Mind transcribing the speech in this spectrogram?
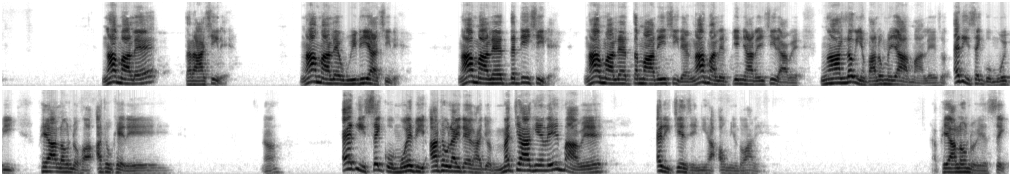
ငါမှလည်းသရာရှိတယ်ငါမှလည်းဝီရိယရှိတယ်ငါမှလည်းတတိရှိတယ် ငါမှလည်းတမာတိရှိတယ်ငါမှလည်းပညာတွေရှိတာပဲငါလောက်ရင်ဘာလို့မရမှာလဲဆိုအဲ့ဒီစိတ်ကိုမွေးပြီးဖះလောင်းတော်ဟာအထုတ်ခဲ့တယ်နော်အဲ့ဒီစိတ်ကိုမွဲပြီးအထုတ်လိုက်တဲ့အခါကျမကြခင်လေးမှပဲအဲ့ဒီကျင့်စဉ်ကြီးဟာအောင်မြင်သွားတယ်ဖះလောင်းတော်ရဲ့စိတ်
